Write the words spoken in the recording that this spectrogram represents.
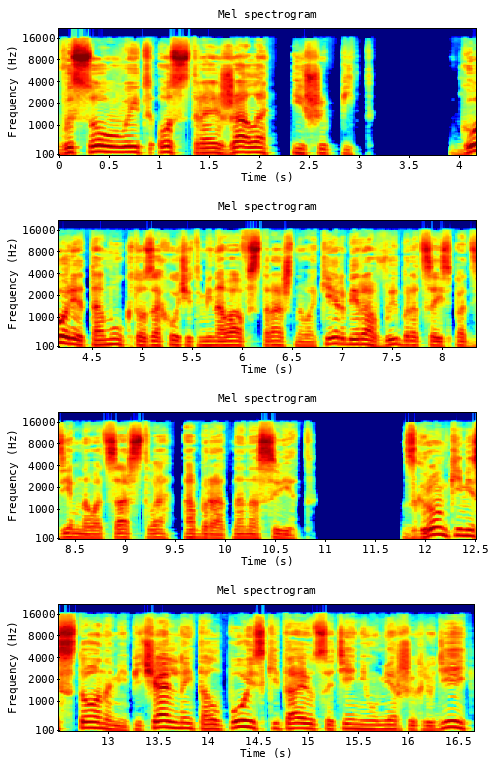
высовывает острое жало и шипит. Горе тому, кто захочет, миновав страшного Кербера, выбраться из подземного царства обратно на свет. С громкими стонами, печальной толпой скитаются тени умерших людей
